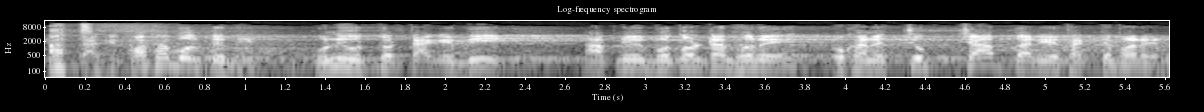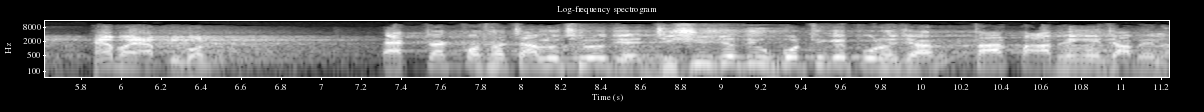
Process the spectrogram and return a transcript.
আচ্ছা। তাকে কথা বলতে দিন। উনি উত্তরটা আগে দিক। আপনি ওই বোতলটা ধরে ওখানে চুপচাপ দাঁড়িয়ে থাকতে পারেন। হ্যাঁ ভাই আপনি বলেন। একটা কথা চালু ছিল যে যিশু যদি উপর থেকে পড়ে যান তার পা ভেঙে যাবে না।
